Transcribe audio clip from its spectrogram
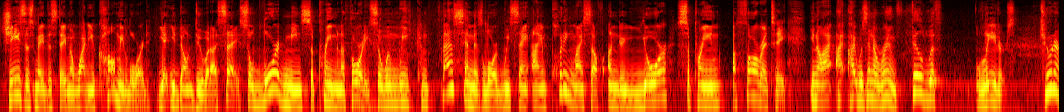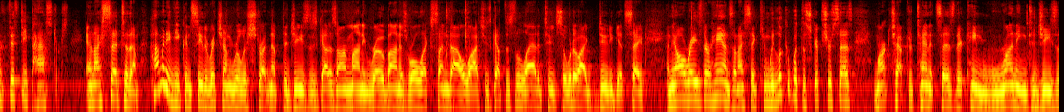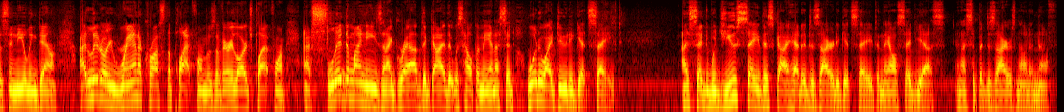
Jesus made the statement, Why do you call me Lord, yet you don't do what I say? So, Lord means supreme in authority. So, when we confess Him as Lord, we say, I am putting myself under your supreme authority. You know, I, I, I was in a room filled with leaders, 250 pastors. And I said to them, How many of you can see the rich young ruler strutting up to Jesus? He's got his Armani robe on, his Rolex sundial watch. He's got this little attitude. So, what do I do to get saved? And they all raised their hands. And I said, Can we look at what the scripture says? Mark chapter 10, it says there came running to Jesus and kneeling down. I literally ran across the platform. It was a very large platform. I slid to my knees and I grabbed the guy that was helping me and I said, What do I do to get saved? I said, Would you say this guy had a desire to get saved? And they all said yes. And I said, But desire is not enough.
